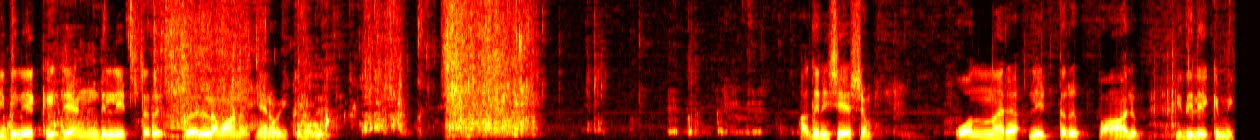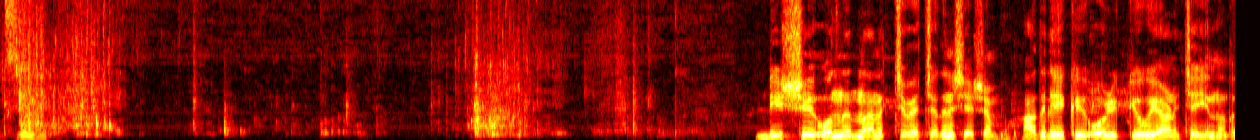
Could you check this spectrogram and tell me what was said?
ഇതിലേക്ക് രണ്ട് ലിറ്റർ വെള്ളമാണ് ഞാൻ ഒഴിക്കുന്നത്. അതിനുശേഷം ഒന്നര ലിറ്റർ പാലും ഇതിലേക്ക് മിക്സ് ചെയ്യുന്നു. ഡിഷ് ഒന്ന് നനച്ച് വെച്ചതിന് ശേഷം അതിലേക്ക് ഒഴിക്കുകയാണ് ചെയ്യുന്നത്.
